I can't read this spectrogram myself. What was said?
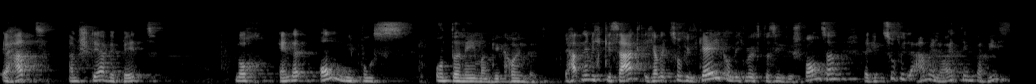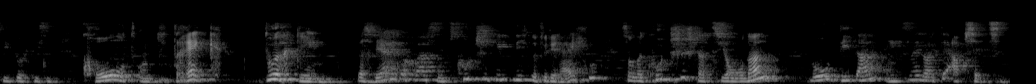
Er hat am Sterbebett noch ein Omnibus-Unternehmen gegründet. Er hat nämlich gesagt, ich habe jetzt so viel Geld und ich möchte das irgendwie sponsern. Da gibt es so viele arme Leute in Paris, die durch diesen Kot und Dreck durchgehen. Das wäre doch was, wenn es Kutschen gibt, nicht nur für die Reichen, sondern Kutschenstationen, wo die dann einzelne Leute absetzen.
